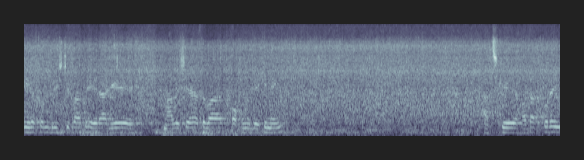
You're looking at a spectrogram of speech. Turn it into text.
এইরকম বৃষ্টিপাত এর আগে মালয়েশিয়া হয়তো বা কখনো দেখি নেই আজকে হঠাৎ করেই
